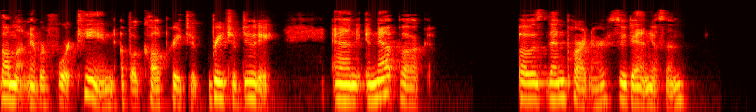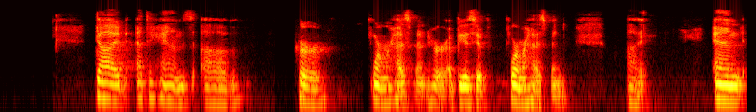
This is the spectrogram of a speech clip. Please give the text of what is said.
Beaumont number 14, a book called Breach of, Breach of Duty. And in that book, Beau's then partner, Sue Danielson, died at the hands of her former husband, her abusive former husband. Uh, and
